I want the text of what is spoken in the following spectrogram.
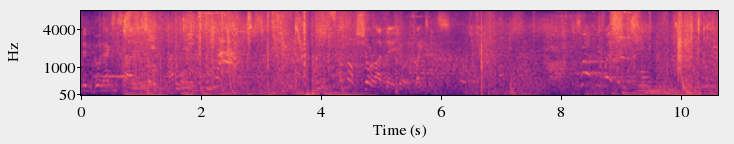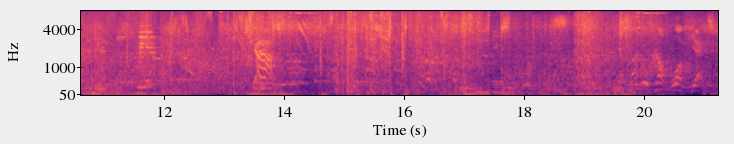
have been good exercise for some of the animals. I'm not sure I've made your acquaintance. Drop your weapon! Not one yet.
